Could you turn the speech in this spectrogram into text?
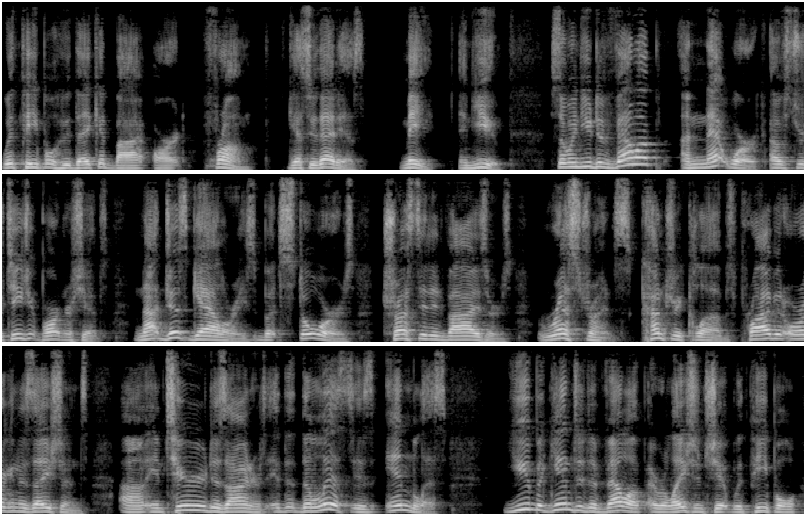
with people who they could buy art from. Guess who that is? Me and you. So when you develop a network of strategic partnerships, not just galleries, but stores, trusted advisors, restaurants, country clubs, private organizations, uh, interior designers, the, the list is endless. You begin to develop a relationship with people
